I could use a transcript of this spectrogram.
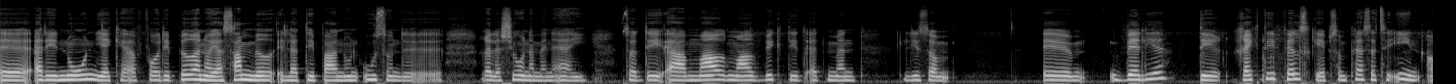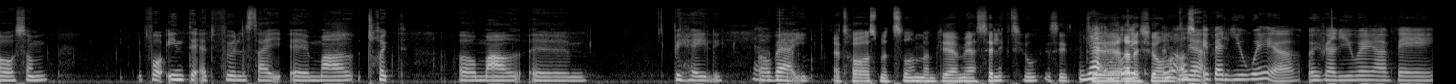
Øh, er det nogen, jeg kan få det bedre, når jeg er sammen med, eller det er bare nogle usunde øh, relationer, man er i. Så det er meget, meget vigtigt, at man ligesom øh, vælger det rigtige fællesskab, som passer til en, og som får en til at føle sig øh, meget trygt og meget øh, behagelig ja. at være i. Jeg tror også med tiden, man bliver mere selektiv i sit Ja, øh, relationer. og også Ja. evaluere, og evaluere hver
